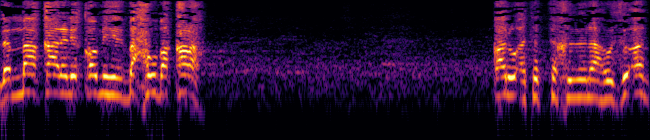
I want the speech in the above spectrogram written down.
لما قال لقومه اذبحوا بقرة قالوا أتتخذنا هزؤا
